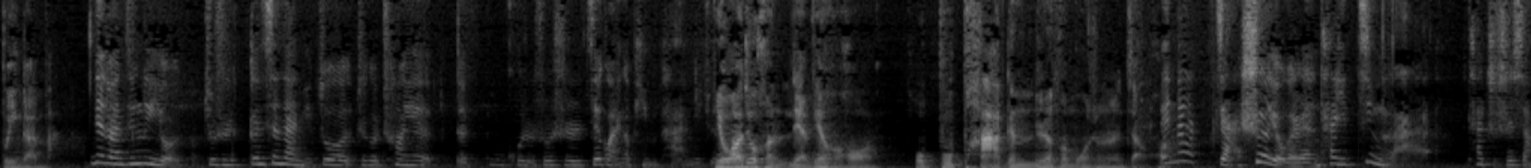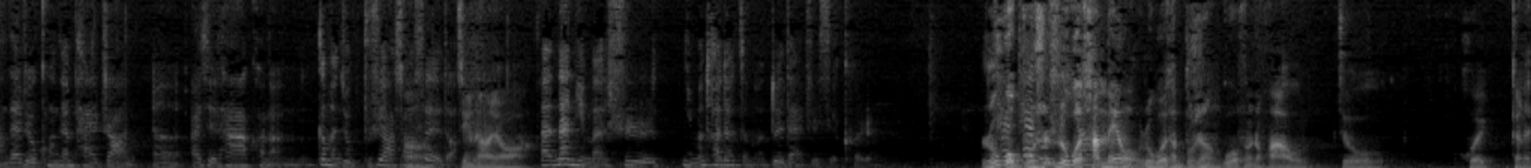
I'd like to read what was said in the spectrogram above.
不应该买。那段经历有就是跟现在你做这个创业的，或者说是接管一个品牌，你觉得有啊，就很脸皮很厚啊，我不怕跟任何陌生人讲话哎，。那假设有个人他一进来，他只是想在这个空间拍照，嗯，而且他可能根本就不是要消费的嗯，，经常有啊。那那你们是你们团队怎么对待这些客人？如果不是如果他没有，如果他不是很过分的话，我就会跟他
